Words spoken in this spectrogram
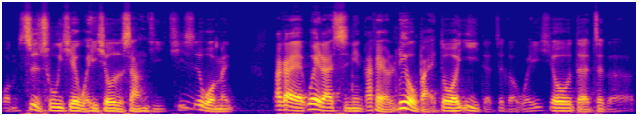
我们试出一些维修的商机。其实我们大概未来十年大概有六百多亿的这个维修的这个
